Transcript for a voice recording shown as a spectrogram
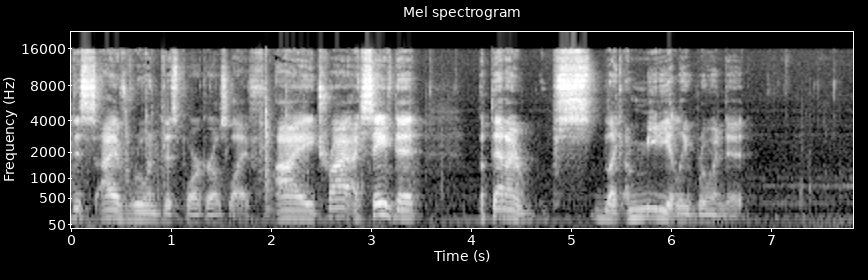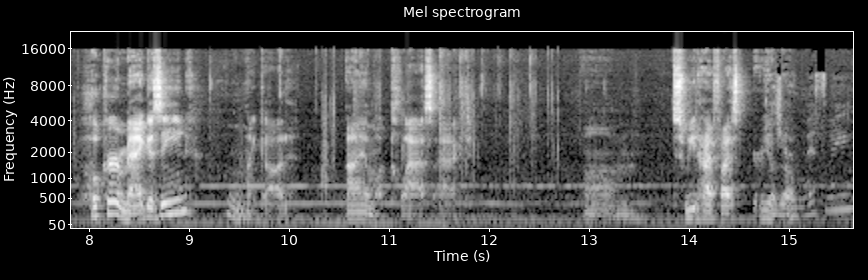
this. I have ruined this poor girl's life. I try. I saved it, but then I, like immediately ruined it. Hooker magazine. Oh my god, I am a class act. Um, sweet hi-fi. Here you Did you go. miss me?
